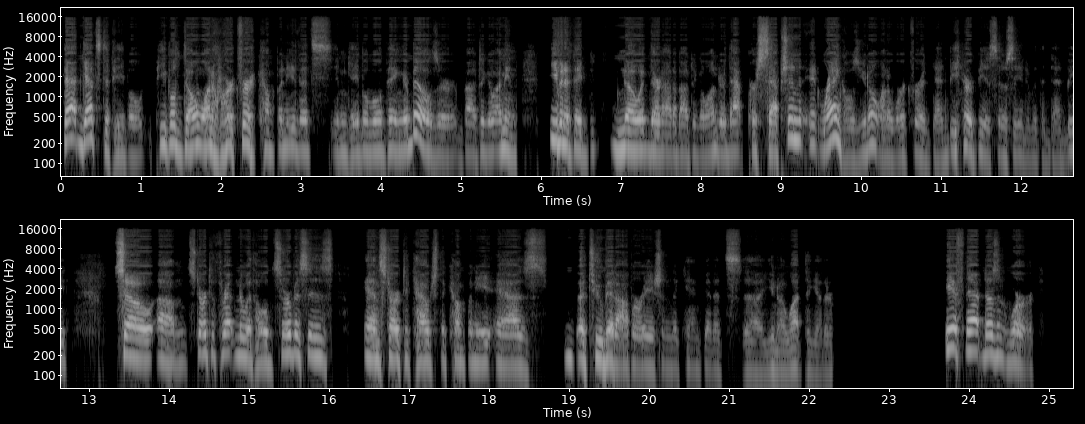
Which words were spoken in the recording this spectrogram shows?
that gets to people. People don't want to work for a company that's incapable of paying their bills or about to go. I mean, even if they know they're not about to go under, that perception, it rankles. You don't want to work for a deadbeat or be associated with a deadbeat. So um, start to threaten to withhold services and start to couch the company as a two-bit operation that can't get its uh, you know what together. If that doesn't work,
